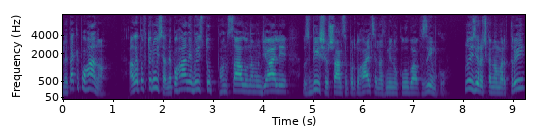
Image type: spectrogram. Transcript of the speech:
Не так і погано. Але повторюся, непоганий виступ Гонсалу на мундіалі збільшив шанси португальця на зміну клуба взимку. Ну і зірочка номер 3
